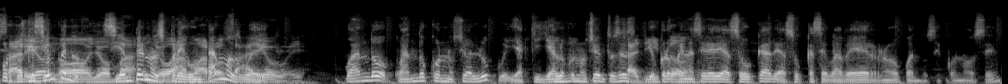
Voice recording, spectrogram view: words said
porque siempre, siempre nos preguntamos, güey. ¿Cuándo, ¿Cuándo, conoció a Luke, güey? Y aquí ya lo conoció. Entonces, yo creo que en la serie de Ahsoka, de Ahsoka se va a ver, ¿no? Cuando se conocen.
